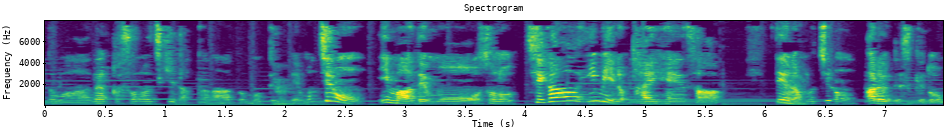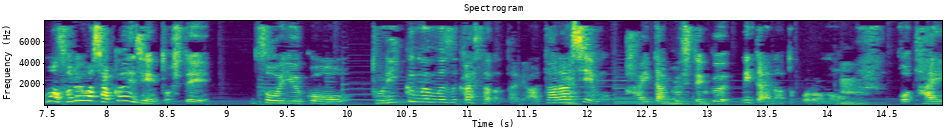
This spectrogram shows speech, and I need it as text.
のは、なんかその時期だったなと思っていて、うん、もちろん今でもその違う意味の大変さっていうのはもちろんあるんですけど、うん、まあそれは社会人としてそういうこう、取り組む難しさだったり、新しいものを開拓していくみたいなところの、こう、大、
